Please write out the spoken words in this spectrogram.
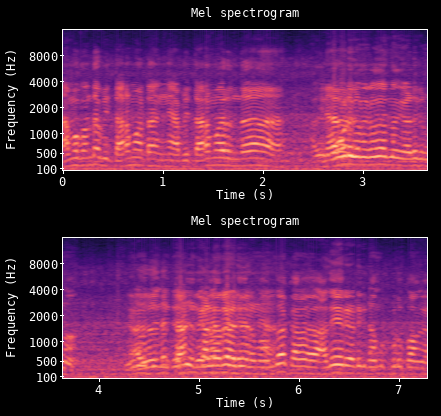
நமக்கு வந்து அப்படி தரமாட்டாங்க. அப்படி தரமாக இருந்தால் அது லோடு கணக்கில் தான் நாங்கள் எடுக்கணும். அது ரேட்டுக்கு நமக்கு கொடுப்பாங்க.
